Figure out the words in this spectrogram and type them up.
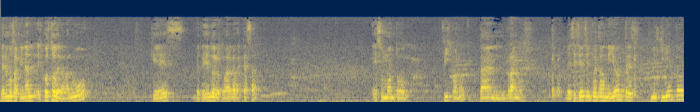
tenemos al final el costo del avalúo, que es, dependiendo de lo que valga la casa, es un monto fijo, ¿no? Está en rangos de 650 a 1 millón, 3.500,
